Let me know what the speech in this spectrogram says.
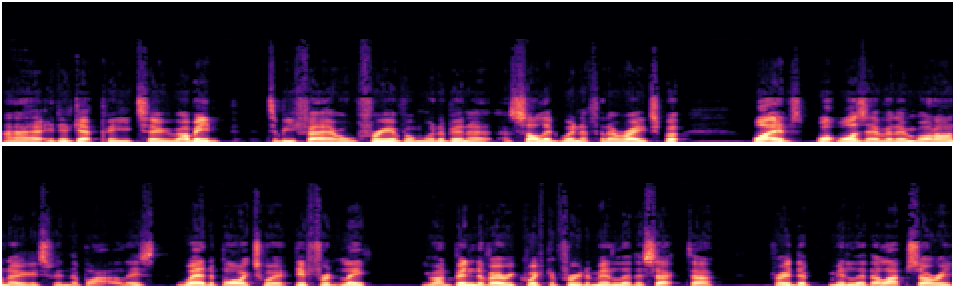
Uh, he did get P2. I mean, to be fair, all three of them would have been a, a solid winner for the race. But what what was evident, what I noticed in the battle, is where the bikes work differently. You had Binder very quicker through the middle of the sector, through the middle of the lap. Sorry,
